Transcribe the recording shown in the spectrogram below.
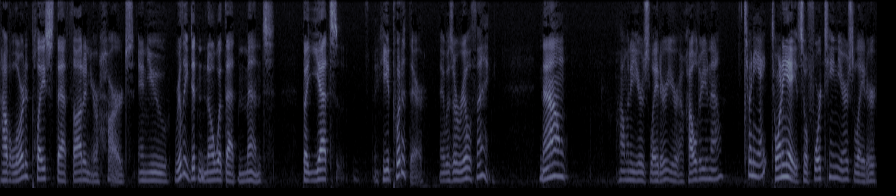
how the Lord had placed that thought in your heart, and you really didn't know what that meant, but yet He had put it there. It was a real thing. Now, how many years later? You're how old are you now? 28. 28. So 14 years later,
